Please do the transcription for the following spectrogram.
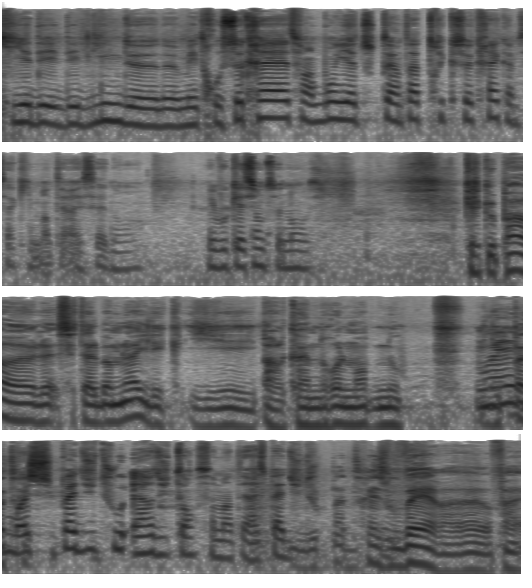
qu'il y ait des, des lignes de, de métro secrètes. Enfin bon, il y a tout un tas de trucs secrets comme ça qui m'intéressaient dans l'évocation de ce nom aussi. quelque part, euh, cet album-là, il, est, il, parle quand même drôlement de nous. Ouais, moi je suis pas du tout air du temps, ça m'intéresse pas du Il tout. pas très ouvert. euh, enfin,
